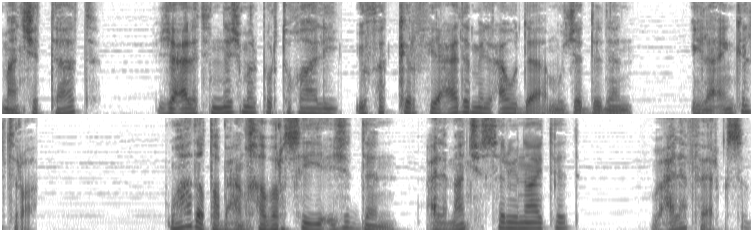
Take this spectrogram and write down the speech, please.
مانشيتات جعلت النجم البرتغالي يفكر في عدم العودة مجددا إلى إنجلترا. وهذا طبعا خبر سيء جدا على مانشستر يونايتد وعلى فيركسون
